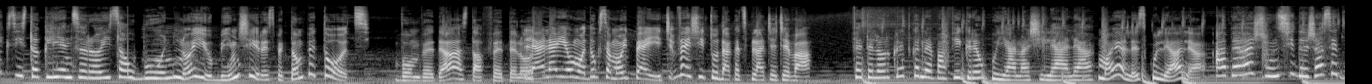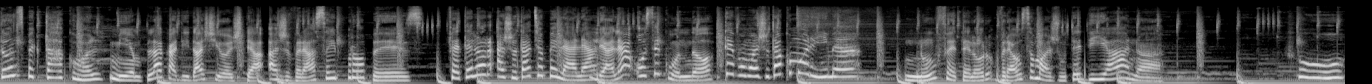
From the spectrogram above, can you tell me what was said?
există clienți răi sau buni. Noi iubim și îi respectăm pe toți. Vom vedea asta, fetelor. Leala, eu mă duc să mă uit pe aici. Vezi și tu dacă îți place ceva. Fetelor, cred că ne va fi greu cu Iana și Lealea. Mai ales cu Lealea. Abia ajuns și deja se dă în spectacol. Mie îmi plac Adidas și ăștia, aș vrea să-i probez. Fetelor, ajutați-o pe Lealea. Lealea, o secundă. Te vom ajuta cu mărimea. Nu, fetelor, vreau să mă ajute Diana. Uh,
